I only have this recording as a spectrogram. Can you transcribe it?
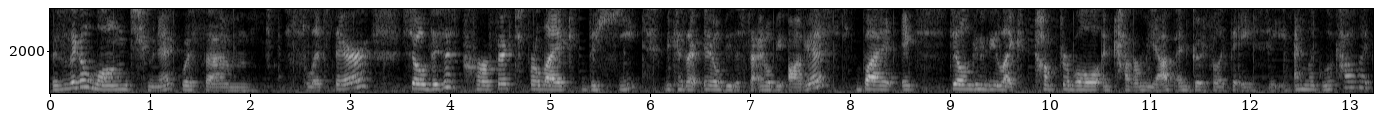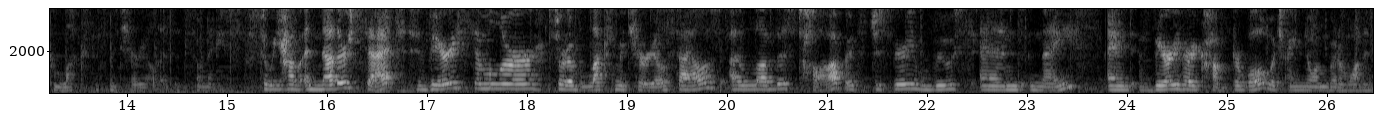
this is like a long tunic with um, slits there. So this is perfect for like the heat because it'll be the it'll be August, but it's still gonna be like comfortable and cover me up and good for like the AC. And like look how like luxe this material is. It's so nice. So we have another set, very similar sort of luxe material styles. I love this top. It's just very loose and nice and very very comfortable, which I know I'm gonna want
